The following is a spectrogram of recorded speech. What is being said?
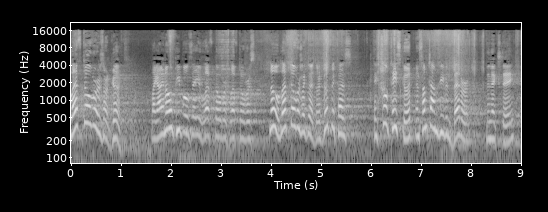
leftovers are good. Like I know people say leftovers, leftovers. No, leftovers are good. They're good because they still taste good and sometimes even better the next day.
